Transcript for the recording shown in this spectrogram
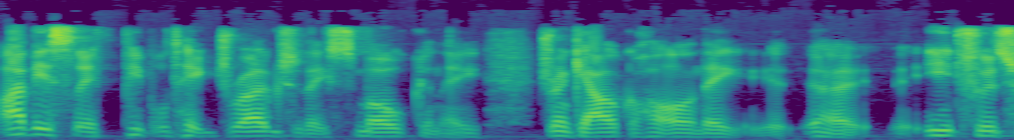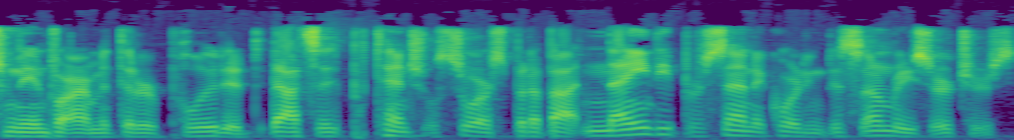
Obviously, if people take drugs or they smoke and they drink alcohol and they uh, eat foods from the environment that are polluted, that's a potential source. But about 90%, according to some researchers,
